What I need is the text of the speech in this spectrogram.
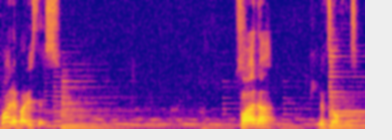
Find the barristers. Father, lift the office up.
